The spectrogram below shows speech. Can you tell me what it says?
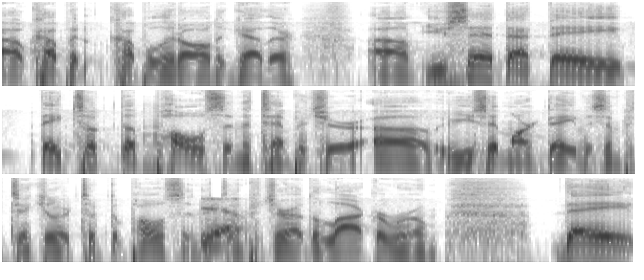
I'll couple couple it all together. Um, you said that they they took the pulse and the temperature of you said Mark Davis in particular took the pulse and the Yeah. temperature of the locker room. They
